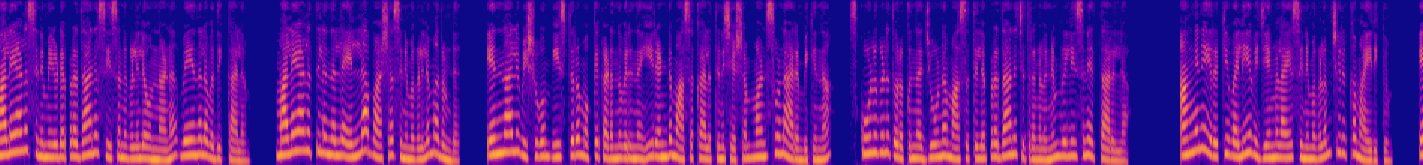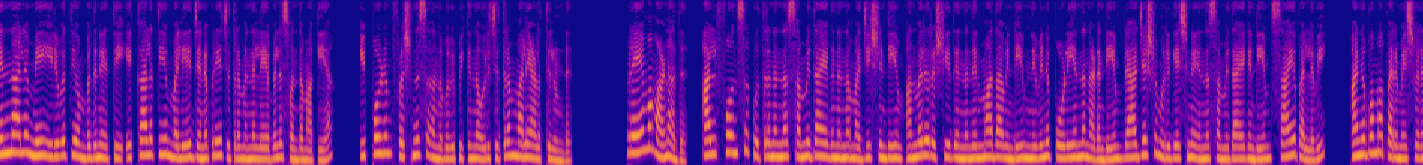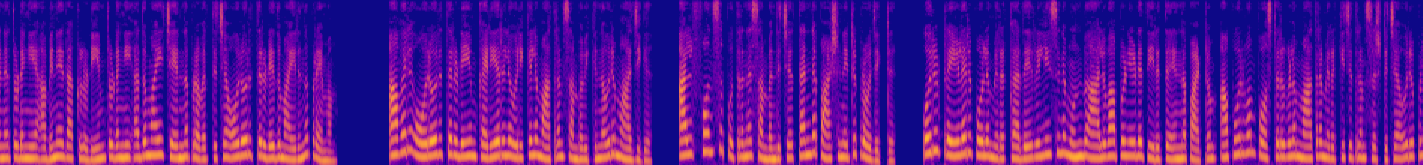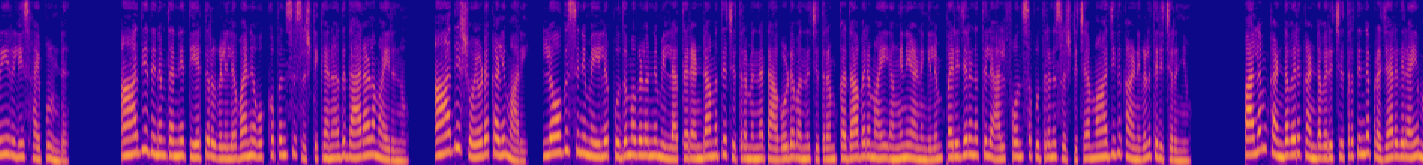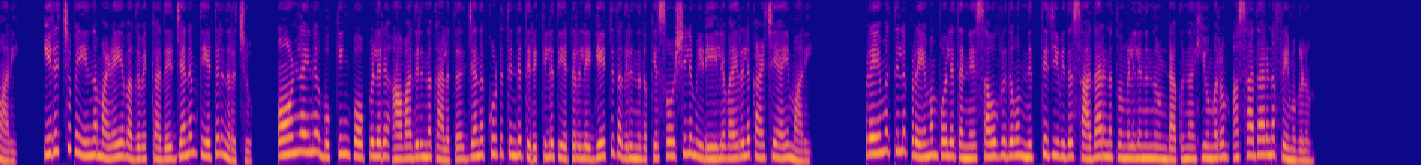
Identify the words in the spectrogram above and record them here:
മലയാള സിനിമയുടെ പ്രധാന സീസണുകളിലെ ഒന്നാണ് വേനലവധിക്കാലം. മലയാളത്തിലെന്നല്ല എല്ലാ ഭാഷാ സിനിമകളിലും അതുണ്ട്. എന്നാൽ വിഷുവും ഈസ്റ്ററും ഒക്കെ കടന്നുവരുന്ന ഈ രണ്ട് മാസക്കാലത്തിനു ശേഷം മൺസൂൺ ആരംഭിക്കുന്ന സ്കൂളുകൾ തുറക്കുന്ന ജൂൺ മാസത്തിലെ പ്രധാന ചിത്രങ്ങളൊന്നും റിലീസിന് എത്താറില്ല. അങ്ങനെ ഇറക്കി വലിയ വിജയങ്ങളായ സിനിമകളും ചുരുക്കമായിരിക്കും. എന്നാൽ മെയ് ഇരുപത്തിയൊമ്പതിന് എത്തി എക്കാലത്തെയും വലിയ ജനപ്രിയ ചിത്രമെന്ന ലേബൽ സ്വന്തമാക്കിയ ഇപ്പോഴും ഫ്രഷ്നെസ് അനുഭവിപ്പിക്കുന്ന ഒരു ചിത്രം മലയാളത്തിലുണ്ട്. പ്രേമമാണ് അത്. അൽഫോൻസ് പുത്രനെന്ന സംവിധായകനെന്ന മജീഷ്യന്റെയും അൻവര റഷീദ് എന്ന നിർമ്മാതാവിന്റെയും നിവിന് പോളിയെന്ന നടന്റെയും രാജേഷ് മുരുകേശന് എന്ന സംവിധായകന്റെയും സായ പല്ലവി അനുപമ പരമേശ്വരന് തുടങ്ങിയ അഭിനേതാക്കളുടെയും തുടങ്ങി അതുമായി ചേർന്ന് പ്രവർത്തിച്ച ഓരോരുത്തരുടേതുമായിരുന്നു പ്രേമം. അവർ ഓരോരുത്തരുടെയും കരിയറിൽ ഒരിക്കലും മാത്രം സംഭവിക്കുന്ന ഒരു മാജിക്. അൽഫോൻസ് പുത്രനെ സംബന്ധിച്ച് തന്റെ പാഷനേറ്റ് പ്രോജക്റ്റ് ഒരു ട്രെയിലർ പോലും ഇറക്കാതെ റിലീസിന് മുൻപ് ആലുവാപ്പുഴയുടെ തീരത്ത് എന്ന പാട്ടും അപൂർവം പോസ്റ്ററുകളും മാത്രം ഇറക്കി ചിത്രം സൃഷ്ടിച്ച ഒരു പ്രീ റിലീസ് ഹൈപ്പ് ഉണ്ട് ആദ്യ ദിനം തന്നെ തിയേറ്ററുകളിൽ വൻ ഒക്കുപ്പൻസ് സൃഷ്ടിക്കാൻ അത് ധാരാളമായിരുന്നു. ആദ്യ ഷോയുടെ കളി മാറി. ലോക സിനിമയിലെ പുതുമകളൊന്നുമില്ലാത്ത രണ്ടാമത്തെ ചിത്രമെന്ന ടാഗോടെ വന്ന ചിത്രം കഥാപരമായി അങ്ങനെയാണെങ്കിലും പരിചരണത്തിൽ അൽഫോൻസ് പുത്രന് സൃഷ്ടിച്ച മാജിക കാണികൾ തിരിച്ചറിഞ്ഞു. പലം കണ്ടവര് കണ്ടവര് ചിത്രത്തിന്റെ പ്രചാരകരായി മാറി. ഇരച്ചു പെയ്യുന്ന മഴയെ വകവെക്കാതെ ജനം തിയേറ്റർ നിറച്ചു. ഓൺലൈന് ബുക്കിംഗ് പോപ്പുലർ ആവാതിരുന്ന കാലത്ത് ജനക്കൂട്ടത്തിന്റെ തിരക്കിലെ തിയേറ്ററിലെ ഗേറ്റ് തകരുന്നതൊക്കെ സോഷ്യൽ മീഡിയയിലെ വൈറൽ കാഴ്ചയായി മാറി. പ്രേമത്തിൽ പ്രേമം പോലെ തന്നെ സൗഹൃദവും നിത്യജീവിത സാധാരണത്വങ്ങളിൽ നിന്നുണ്ടാക്കുന്ന ഹ്യൂമറും അസാധാരണ ഫ്രെയിമുകളും.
